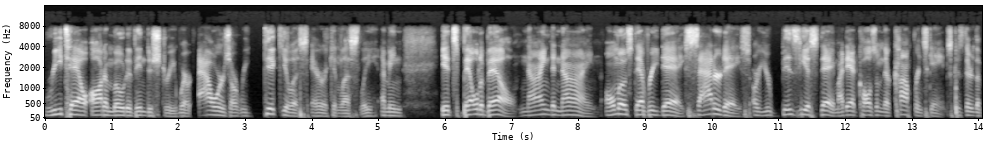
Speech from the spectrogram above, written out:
retail automotive industry where hours are ridiculous, Eric and Leslie. I mean, it's bell to bell, nine to nine, almost every day. Saturdays are your busiest day. My dad calls them their conference games because they're the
